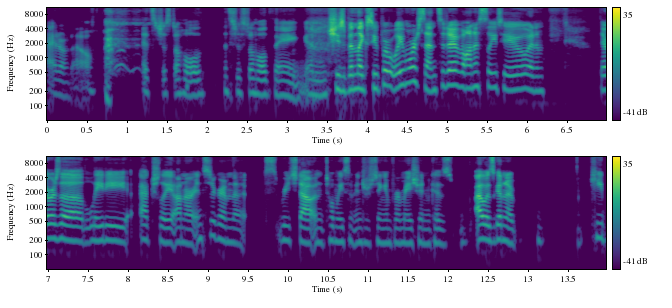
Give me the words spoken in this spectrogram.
i don't know. It's just a whole it's just a whole thing and she's been like super way more sensitive honestly too and there was a lady actually on our instagram that reached out and told me some interesting information because i was gonna keep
